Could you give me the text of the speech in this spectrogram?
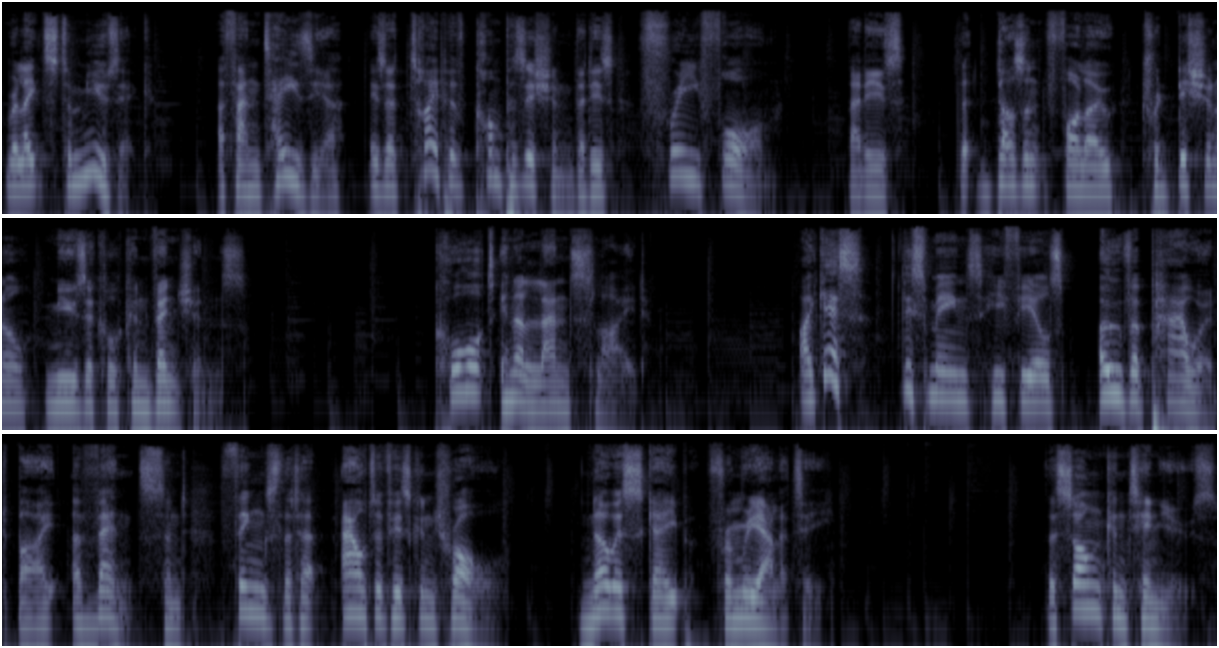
relates to music. A fantasia is a type of composition that is free form, that is, that doesn't follow traditional musical conventions. Caught in a landslide I guess this means he feels overpowered by events and things that are out of his control. No escape from reality. The song continues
